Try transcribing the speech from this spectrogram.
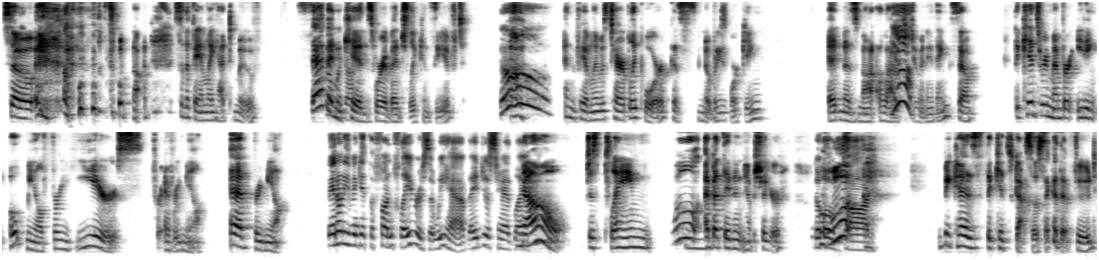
So, let's. So the family had to move. Oh Seven kids were eventually conceived, oh, and the family was terribly poor because nobody's working. Edna's not allowed Yeah. to do anything. So the kids remember eating oatmeal for years for every meal. Every meal. they don't even get the fun flavors that we have. They just had like no. just plain. Well, I bet they didn't have sugar Oh God. Because the kids got so sick of the food.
